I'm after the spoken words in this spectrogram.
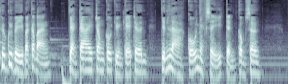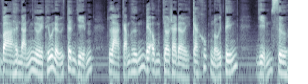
Thưa quý vị và các bạn, chàng trai trong câu chuyện kể trên chính là cố nhạc sĩ Trịnh Công Sơn và hình ảnh người thiếu nữ tên Diễm là cảm hứng để ông cho ra đời ca khúc nổi tiếng Diễm xưa.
